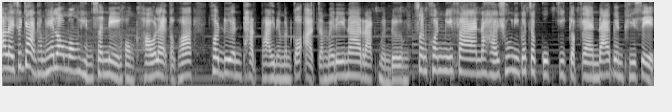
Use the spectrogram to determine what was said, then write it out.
อะไรสักอย่างทำให้เรามองเห็นเสน่ห์ของเขาแหละ แต่ว่า พอเดือนถัดไปเนี่ยมันก็อาจจะไม่ได้น่ารักเหมือนเดิม ส่วนคนมีแฟนนะคะ ช่วงนี้ก็จะกุ๊กกิ๊กกับแฟนได้เป็นพิเศษ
